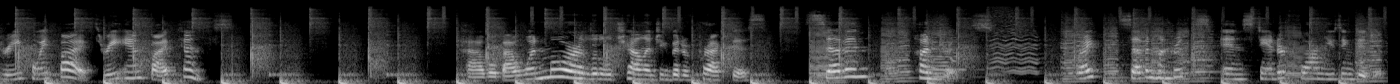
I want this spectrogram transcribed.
3.5, 3 and 5 tenths. How about one more little challenging bit of practice? Seven hundredths. Write seven hundredths in standard form using digits.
